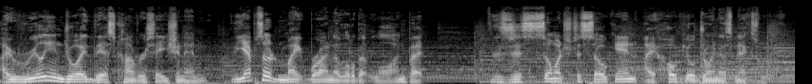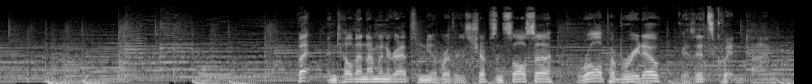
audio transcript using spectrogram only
I really enjoyed this conversation, and the episode might run a little bit long, but there's just so much to soak in. I hope you'll join us next week. But until then, I'm going to grab some Neal Brothers chips and salsa, roll up a burrito, because it's quitting time.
